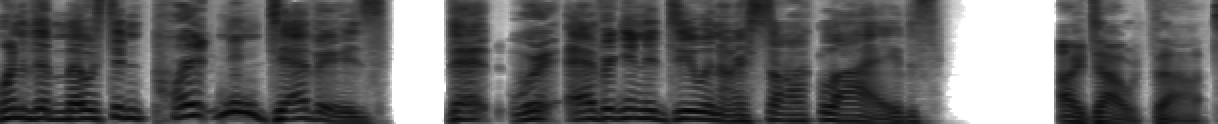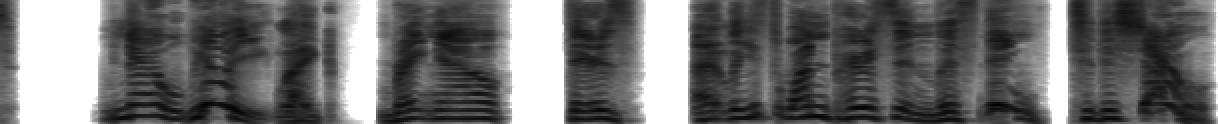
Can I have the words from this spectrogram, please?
one of the most important endeavors that we're ever going to do in our sock lives. I doubt that. No, really. Like right now, there's at least one person listening to the show.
